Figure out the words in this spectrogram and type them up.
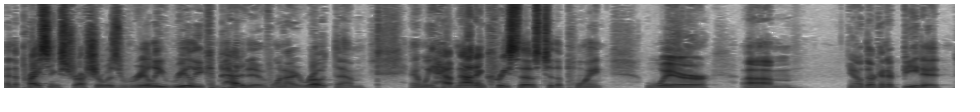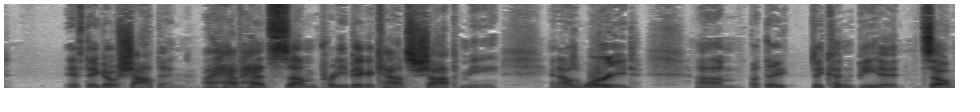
And the pricing structure was really, really competitive when I wrote them. And we have not increased those to the point where, um, you know, they're going to beat it if they go shopping. I have had some pretty big accounts shop me, and I was worried, um, but they they couldn't beat it. So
